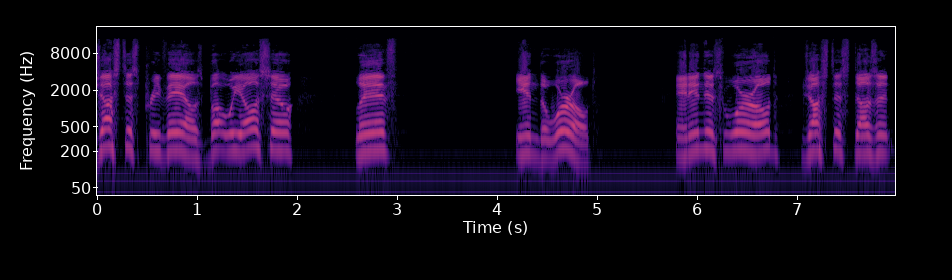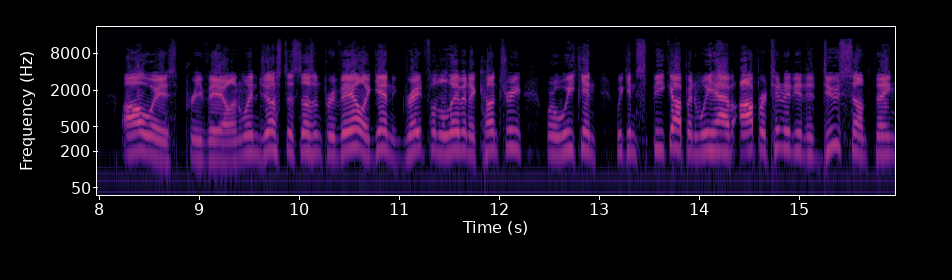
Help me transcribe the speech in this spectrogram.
justice prevails, but we also live in the world. And in this world, justice doesn't always prevail. And when justice doesn't prevail, again, grateful to live in a country where we can we can speak up and we have opportunity to do something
